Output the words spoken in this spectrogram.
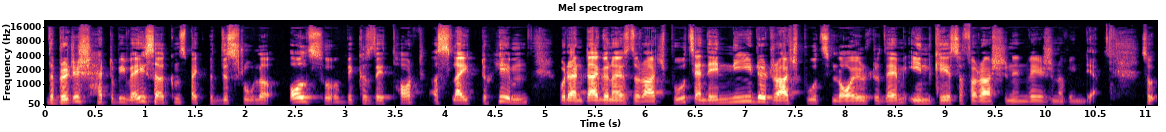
the British had to be very circumspect with this ruler also because they thought a slight to him would antagonize the Rajputs and they needed Rajputs loyal to them in case of a Russian invasion of India. So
